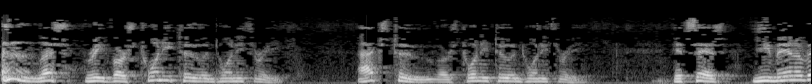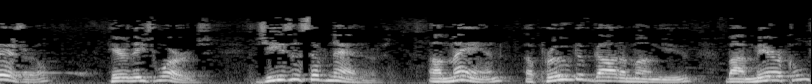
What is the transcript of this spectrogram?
Let's read verse 22 and 23. Acts 2, verse 22 and 23. It says, Ye men of Israel, hear these words Jesus of Nazareth a man approved of God among you by miracles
